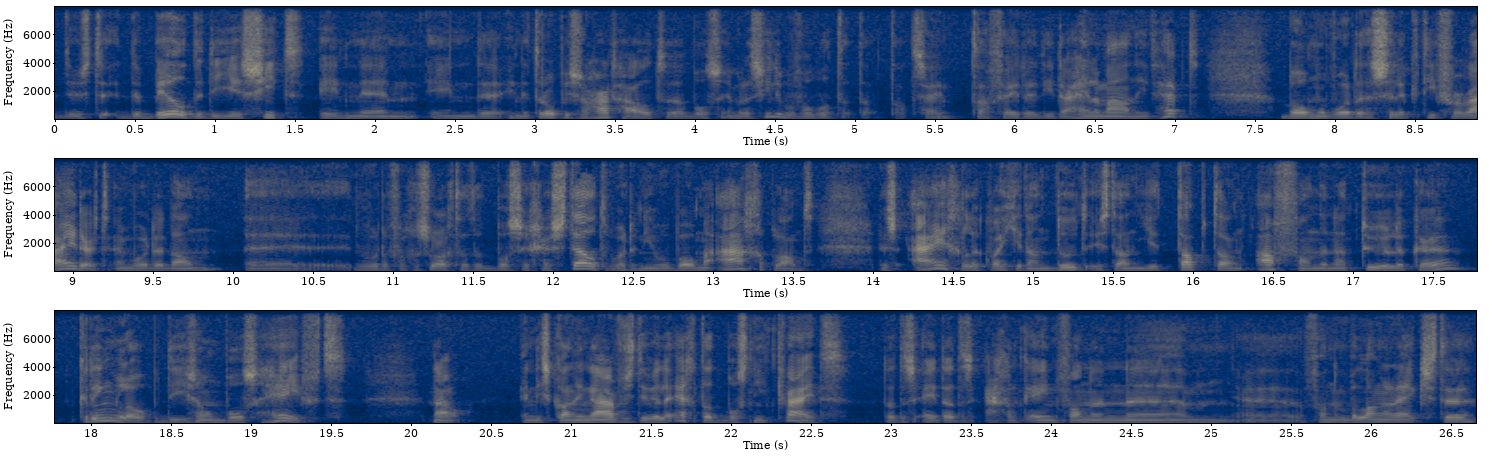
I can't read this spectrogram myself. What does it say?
dus de, de, beelden die je ziet in, um, in, de, in de tropische hardhoutbossen in Brazilië bijvoorbeeld, dat, dat, zijn tafereelen die je daar helemaal niet hebt. Bomen worden selectief verwijderd en worden dan er wordt ervoor gezorgd dat het bos zich herstelt, worden nieuwe bomen aangeplant. Dus eigenlijk wat je dan doet, is dan je tapt dan af van de natuurlijke kringloop die zo'n bos heeft. Nou, en die Scandinaviërs die willen echt dat bos niet kwijt. Dat is, dat is eigenlijk een van hun, uh, uh, van hun belangrijkste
